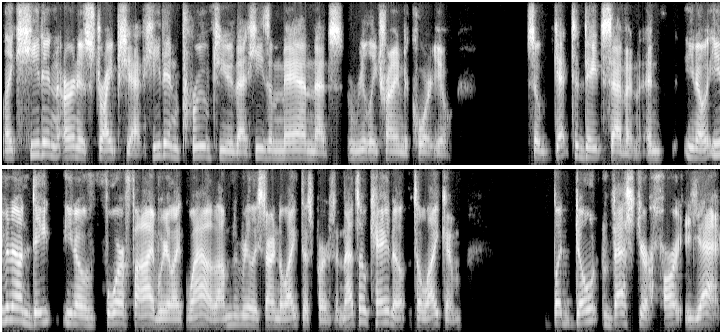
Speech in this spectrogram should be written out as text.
like he didn't earn his stripes yet. He didn't prove to you that he's a man that's really trying to court you. So get to date seven. And, you know, even on date, you know, four or five, where you're like, wow, I'm really starting to like this person. That's okay to, to like him. But don't vest your heart yet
